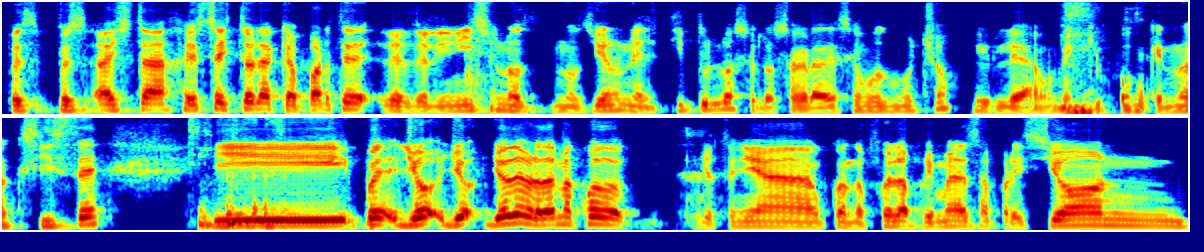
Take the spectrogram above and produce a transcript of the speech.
Pues, pues ahí está, esta historia que aparte desde el inicio nos, nos, dieron el título, se los agradecemos mucho, irle a un equipo que no existe. Y pues yo, yo, yo de verdad me acuerdo, yo tenía, cuando fue la primera desaparición,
